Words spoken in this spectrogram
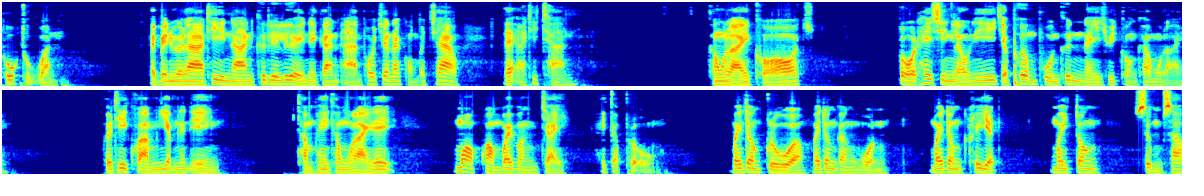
ทุกทุกวัน แต่เป็นเวลาที่นานขึ้นเรื่อยๆ ในการอ่านพระเจ้าของพระเจ้าและอธิษฐานข้าพเจ้าหลายขอโปรดให้สิ่งเหล่านี้จะเพิ่มพูนขึ้นในชีวิตของข้าพเจ้าหลาย เพื่อที่ความเงียบนั่นเองทำให้ข้าพเจ้าหลายได้มอบความไว้วางใจให้กับพระองค์ ไม่ต้องกลัว ไม่ต้องกังวล ไม่ต้องเครียด ไม่ต้องซึมเศร้า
